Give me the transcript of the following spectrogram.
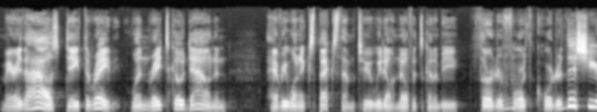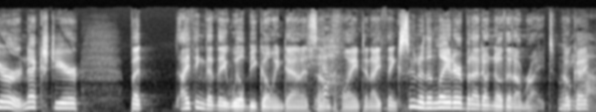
marry the house date the rate. When rates go down and everyone expects them to we don't know if it's going to be third or mm-hmm. fourth quarter this year or next year but i think that they will be going down at some point, and i think sooner than later but i don't know that i'm right okay yeah.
